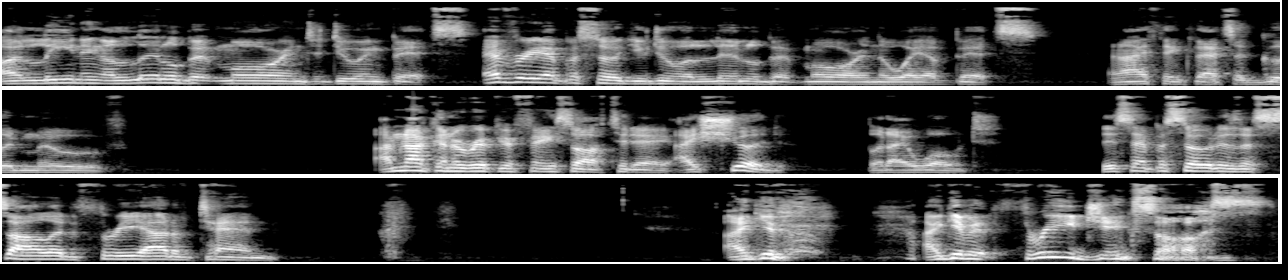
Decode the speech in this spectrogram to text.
are leaning a little bit more into doing bits. Every episode you do a little bit more in the way of bits and I think that's a good move. I'm not going to rip your face off today. I should, but I won't. This episode is a solid 3 out of 10. I give I give it 3 jigsaws.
